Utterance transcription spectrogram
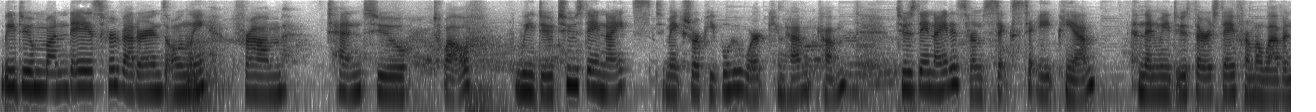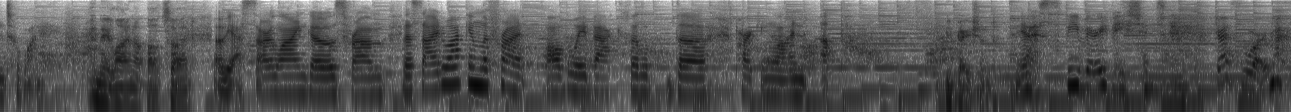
We do Mondays for veterans only from 10 to 12. We do Tuesday nights to make sure people who work can have come. Tuesday night is from 6 to 8 p.m. And then we do Thursday from 11 to 1. And they line up outside. Oh, yes. Our line goes from the sidewalk in the front all the way back the, the parking line up. Be patient. Yes, be very patient. Mm. Dress warm.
